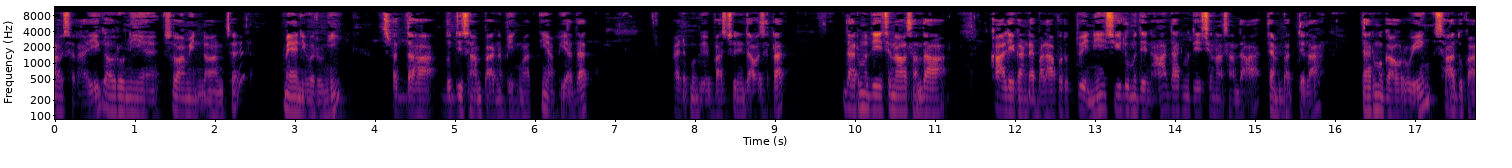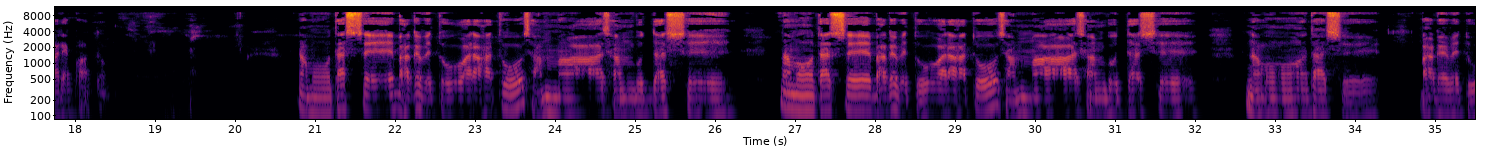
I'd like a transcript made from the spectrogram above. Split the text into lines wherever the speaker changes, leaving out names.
අවසරයි ගෞරවනීය ස්වාමීන් වහන්සේ මෑණිවරුනි. ශ්‍රද්ධා බුද්ධ සම්පන්න පින්වත්නි අපි අද වැඩමුළුවේ පස්වෙනි දවසට ධර්ම දේශනාව සඳහා කාලය ගන්න බලාපොරොත්තු වෙන්නේ. සීලුම දෙනා ධර්ම දේශනාව සඳහා tempත් වෙලා ධර්ම ගෞරවයෙන් සාදුකාරයක් පවත්වමු. නමෝ තස්සේ භගවතු වරහතෝ සම්මා සම්බුද්දස්සේ. නමෝ තස්සේ භගවතු වරහතෝ සම්මා සම්බුද්දස්සේ. නමෝ තස්සේ භගවතු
